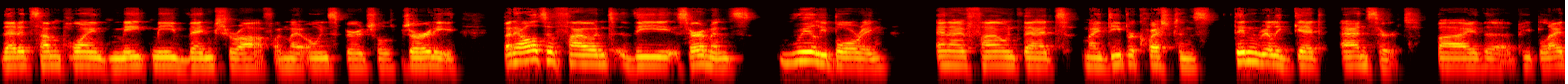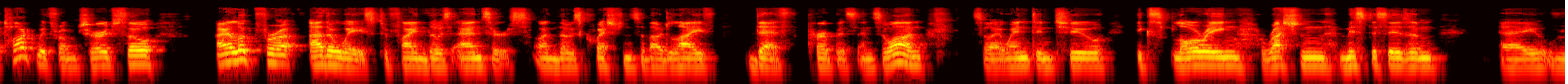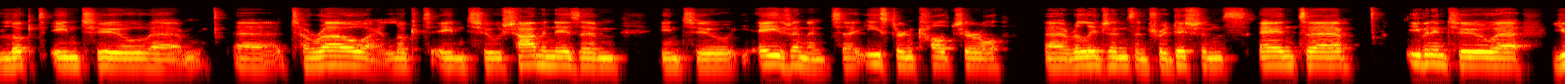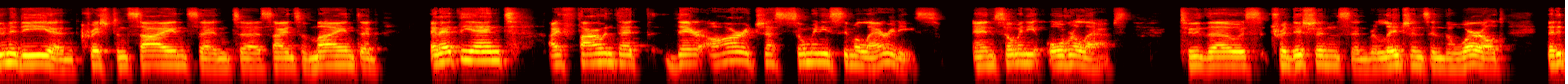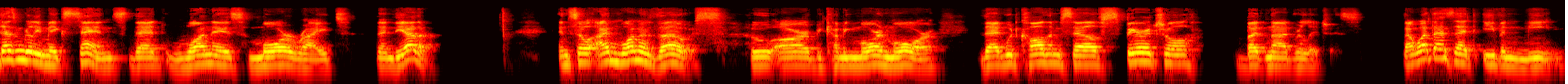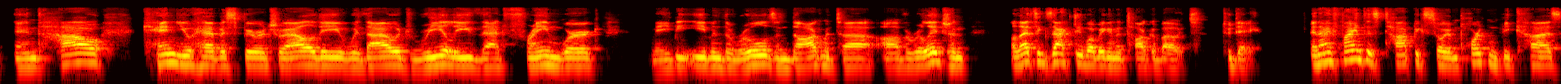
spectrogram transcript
that at some point made me venture off on my own spiritual journey, but I also found the sermons really boring. And I found that my deeper questions didn't really get answered by the people I talked with from church. So I looked for other ways to find those answers on those questions about life, death, purpose, and so on. So I went into exploring Russian mysticism. I looked into um, uh, tarot. I looked into shamanism into Asian and uh, Eastern cultural uh, religions and traditions, and uh, even into uh, unity and Christian science and uh, science of mind. And, and at the end, I found that there are just so many similarities and so many overlaps to those traditions and religions in the world that it doesn't really make sense that one is more right than the other. And so I'm one of those who are becoming more and more that would call themselves spiritual but not religious. Now, what does that even mean? And how can you have a spirituality without really that framework, maybe even the rules and dogmata of a religion? Well, that's exactly what we're going to talk about today. And I find this topic so important because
